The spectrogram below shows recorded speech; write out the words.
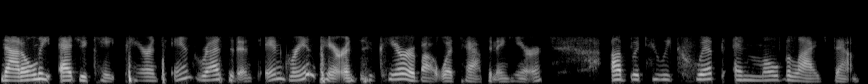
not only educate parents and residents and grandparents who care about what's happening here uh, but to equip and mobilize them.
